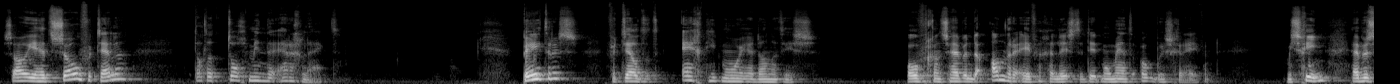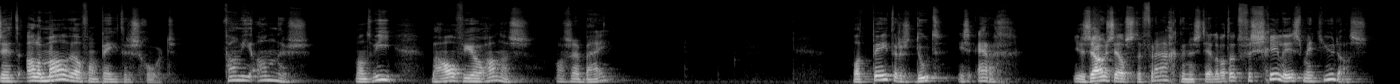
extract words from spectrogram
zou je het zo vertellen dat het toch minder erg lijkt? Petrus vertelt het echt niet mooier dan het is. Overigens hebben de andere evangelisten dit moment ook beschreven. Misschien hebben ze het allemaal wel van Petrus gehoord. Van wie anders? Want wie, behalve Johannes, was erbij? Wat Petrus doet is erg. Je zou zelfs de vraag kunnen stellen wat het verschil is met Judas,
